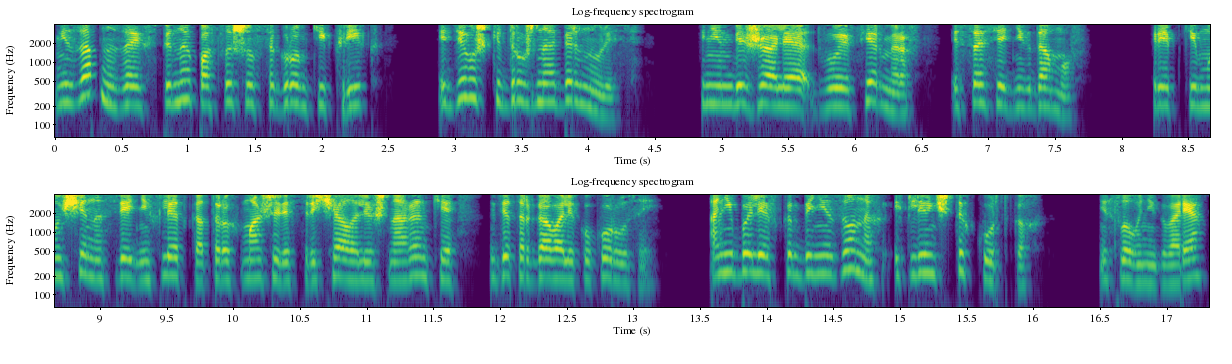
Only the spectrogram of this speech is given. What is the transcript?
Внезапно за их спиной послышался громкий крик, и девушки дружно обернулись. К ним бежали двое фермеров из соседних домов. Крепкие мужчины средних лет, которых Марджери встречала лишь на рынке, где торговали кукурузой. Они были в комбинезонах и клеенчатых куртках. Ни слова не говоря,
